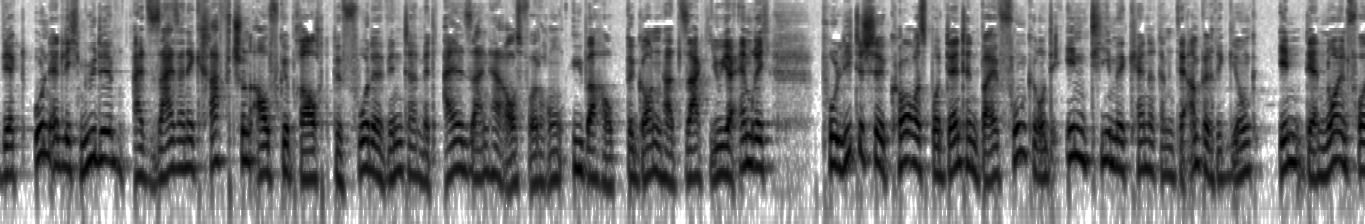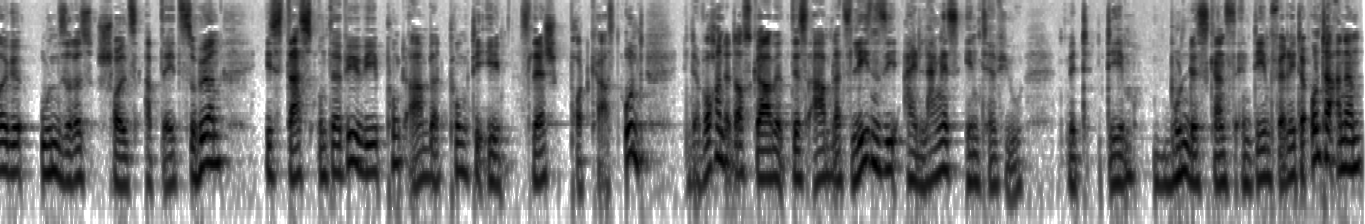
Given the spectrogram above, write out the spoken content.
wirkt unendlich müde, als sei seine Kraft schon aufgebraucht, bevor der Winter mit all seinen Herausforderungen überhaupt begonnen hat, sagt Julia Emrich, politische Korrespondentin bei Funke und intime Kennerin der Ampelregierung in der neuen Folge unseres Scholz-Updates zu hören, ist das unter www.abendblatt.de slash podcast. Und in der Wochenendausgabe des Abendblatts lesen Sie ein langes Interview mit dem Bundeskanzler, in dem verrät er unter anderem,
